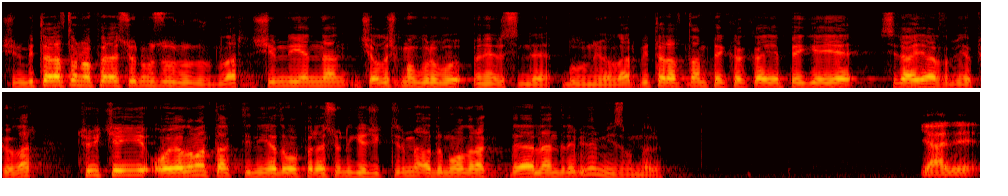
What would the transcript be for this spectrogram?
Şimdi bir taraftan operasyonumuzu durdurdular. Şimdi yeniden çalışma grubu önerisinde bulunuyorlar. Bir taraftan PKK, YPG'ye silah yardımı yapıyorlar. Türkiye'yi oyalama taktiğini ya da operasyonu geciktirme adımı olarak değerlendirebilir miyiz bunları? Yani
